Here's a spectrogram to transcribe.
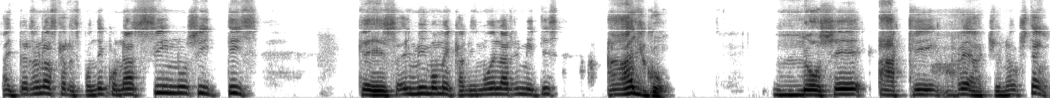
Hay personas que responden con una sinusitis, que es el mismo mecanismo de la rinitis, a algo. No sé a qué reacciona usted.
